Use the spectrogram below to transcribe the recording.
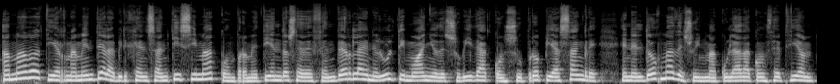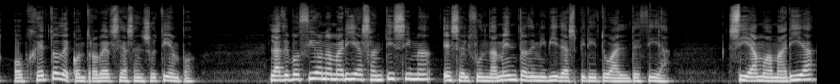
Amaba tiernamente a la Virgen Santísima, comprometiéndose a defenderla en el último año de su vida con su propia sangre en el dogma de su Inmaculada Concepción, objeto de controversias en su tiempo. La devoción a María Santísima es el fundamento de mi vida espiritual, decía. Si amo a María,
